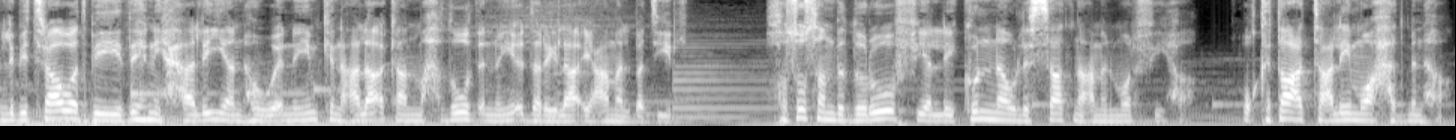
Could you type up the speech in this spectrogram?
اللي بيتراود بذهني حاليا هو إنه يمكن علاء كان محظوظ إنه يقدر يلاقي عمل بديل خصوصا بالظروف يلي كنا ولساتنا عم نمر فيها وقطاع التعليم واحد منها.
